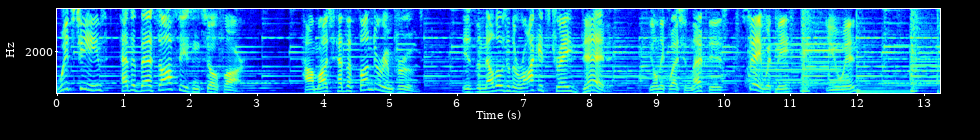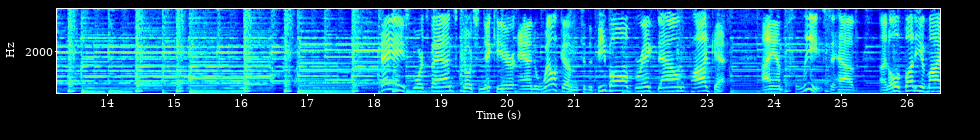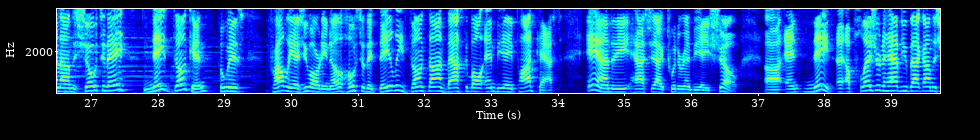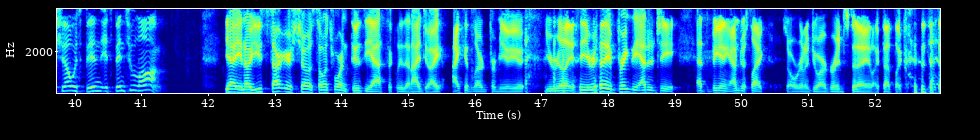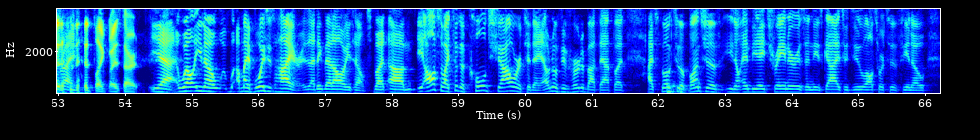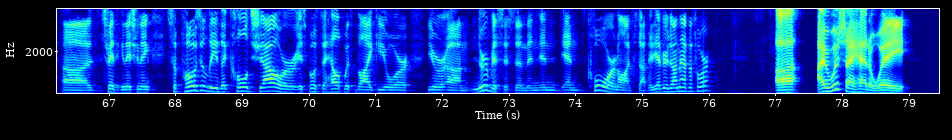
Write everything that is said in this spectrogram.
Which teams had the best offseason so far? How much have the Thunder improved? Is the Mellows of the Rockets trade dead? The only question left is say it with me, you win. Hey, sports fans, Coach Nick here, and welcome to the B-Ball Breakdown Podcast. I am pleased to have an old buddy of mine on the show today, Nate Duncan, who is probably, as you already know, host of the Daily Dunc'd On Basketball NBA podcast and the hashtag Twitter NBA show. Uh, and Nate, a pleasure to have you back on the show. It's been it's been too long. Yeah, you know, you start your show so much more enthusiastically than I do. I, I could learn from you. You you really you really bring the energy at the beginning. I'm just like, so we're gonna do our grids today. Like that's like that's, right. that's like my start. Yeah. Well, you know, my voice is higher. I think that always helps. But um, also, I took a cold shower today. I don't know if you've heard about that, but I spoke to a bunch of you know NBA trainers and these guys who do all sorts of you know uh, strength and conditioning. Supposedly, the cold shower is supposed to help with like your your um, nervous system and, and and core and all that stuff. Have you ever done that before? Uh, I wish I had a way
